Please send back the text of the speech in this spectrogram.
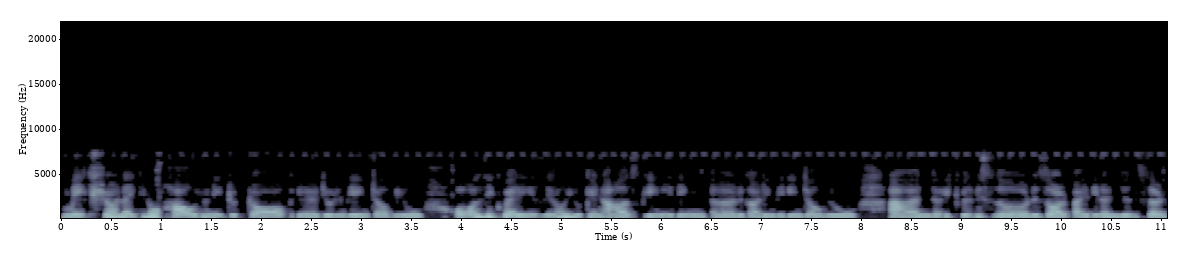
make sure like you know how you need to talk uh, during the interview. All the queries you know you can ask anything uh, regarding the interview and it will be uh, resolved by the ranjan sir.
